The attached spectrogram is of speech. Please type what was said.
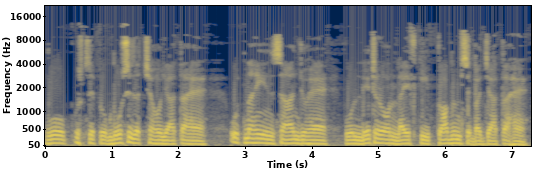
وہ اس سے پروگنوسز اچھا ہو جاتا ہے۔ اتنا ہی انسان جو ہے وہ لیٹر آن لائف کی پرابلم سے بچ جاتا ہے۔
